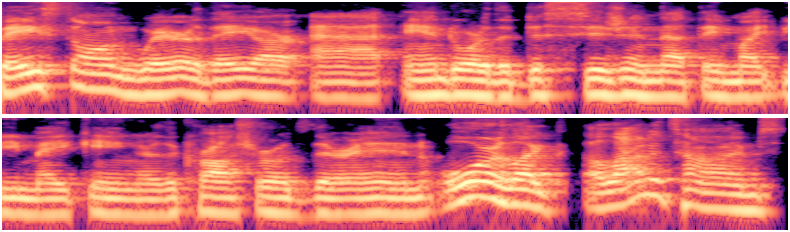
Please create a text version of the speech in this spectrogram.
based on where they are at and or the decision that they might be making or the crossroads they're in, or like a lot of times,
